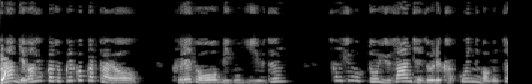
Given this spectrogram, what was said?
담합 예방 효과도 클 것 같아요. 그래서 미국 EU 등 선진국도 유사한 제도를 갖고 있는 거겠죠?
